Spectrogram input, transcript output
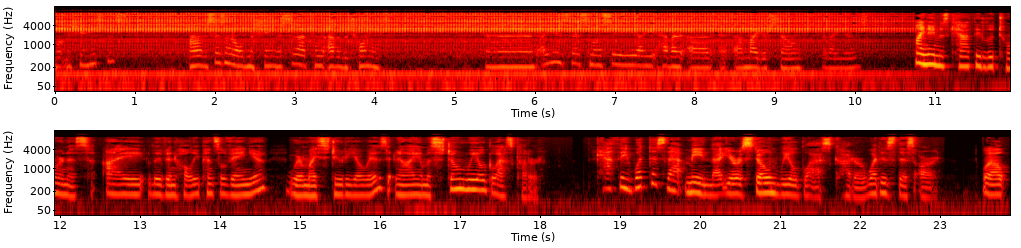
What machine is this? Oh, this is an old machine. This is out from out of the 20s. And I use this mostly. I have a, a, a miter stone that I use. My name is Kathy Laturnus. I live in Hawley, Pennsylvania, where my studio is, and I am a stone wheel glass cutter. Kathy, what does that mean that you're a stone wheel glass cutter? What is this art? Well,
